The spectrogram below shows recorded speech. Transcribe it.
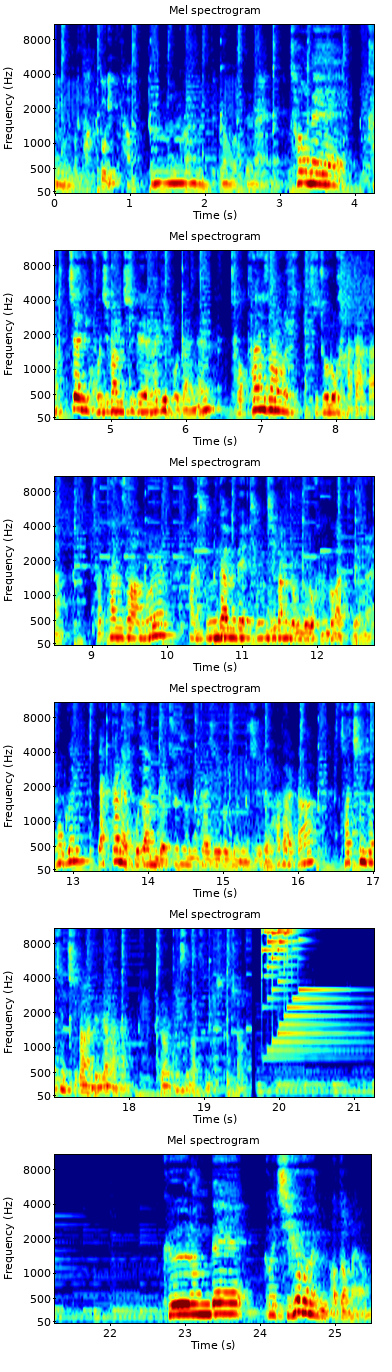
음. 뭐 닭도리탕 음, 그런 것들. 그런 것들. 네. 처음에 갑자기 고지방식을 하기보다는 저탄수화물 기- 기조로 가다가 저탄수화물 한 중단백 중지방 정도로 간 것 같아요. 네. 혹은 약간의 고단백 수준까지로 좀 유지를 하다가 차츰차츰 지방을 늘려나간 그런 케이스인 것 같습니다. 그렇죠 그런데 그럼 지금은 어떤가요?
